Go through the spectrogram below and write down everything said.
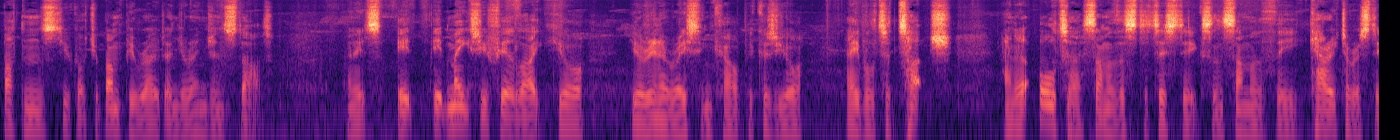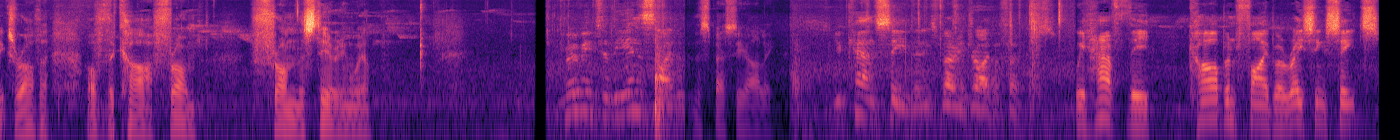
buttons. You've got your bumpy road and your engine start, and it's it it makes you feel like you're you're in a racing car because you're able to touch and alter some of the statistics and some of the characteristics rather of the car from from the steering wheel. Moving to the inside of the Speciale, you can see that it's very driver focused. We have the carbon fibre racing seats.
